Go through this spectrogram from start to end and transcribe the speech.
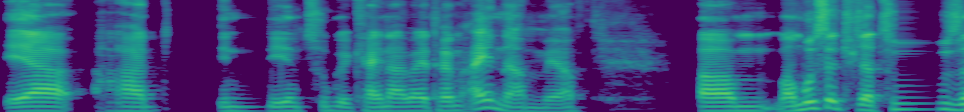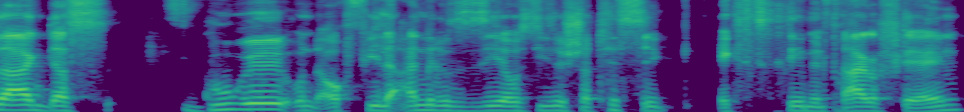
er hat in dem Zuge keine weiteren Einnahmen mehr. Ähm, man muss natürlich dazu sagen, dass Google und auch viele andere SEOs diese Statistik extrem in Frage stellen,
